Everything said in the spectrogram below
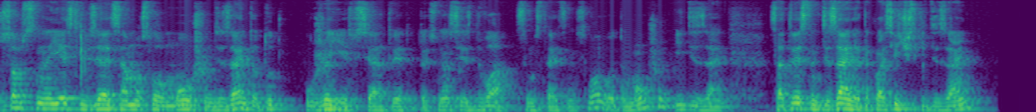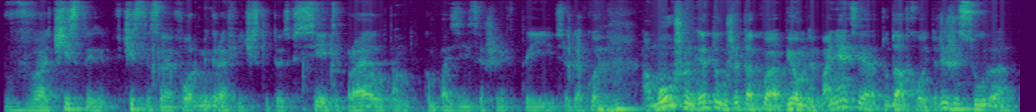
собственно, если взять само слово motion design, то тут уже есть все ответы. То есть у нас есть два самостоятельных слова, это motion и дизайн. Соответственно, дизайн это классический дизайн в чистой, в чистой своей форме графический, то есть все эти правила, там, композиции, шрифты и все такое. А motion это уже такое объемное понятие, туда входит режиссура,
